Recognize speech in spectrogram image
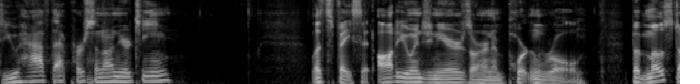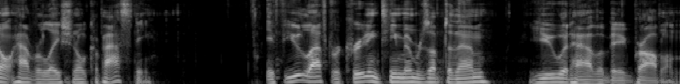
Do you have that person on your team? Let's face it, audio engineers are an important role, but most don't have relational capacity. If you left recruiting team members up to them, you would have a big problem.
